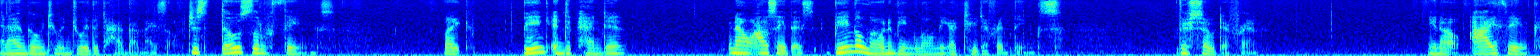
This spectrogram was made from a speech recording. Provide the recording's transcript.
and I'm going to enjoy the time by myself. Just those little things. Like being independent. Now, I'll say this being alone and being lonely are two different things. They're so different. You know, I think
